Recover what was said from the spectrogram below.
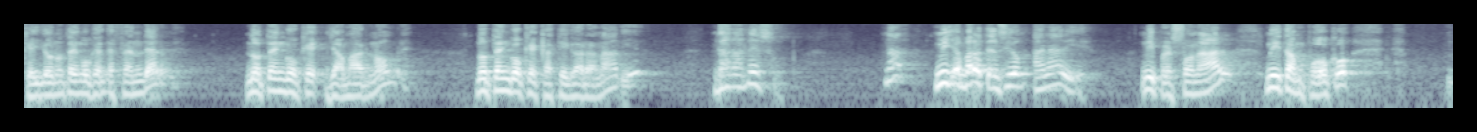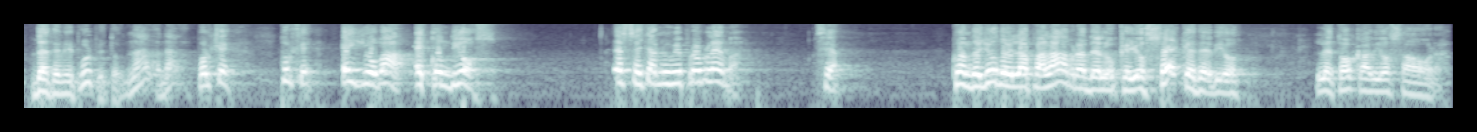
que yo no tengo que defenderme, no tengo que llamar nombre, no tengo que castigar a nadie, nada de eso. Nada, ni llamar la atención a nadie, ni personal, ni tampoco desde mi púlpito, nada, nada. ¿Por qué? Porque es Jehová, es con Dios. Ese ya no es mi problema. O sea, cuando yo doy la palabra de lo que yo sé que es de Dios, le toca a Dios ahora.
